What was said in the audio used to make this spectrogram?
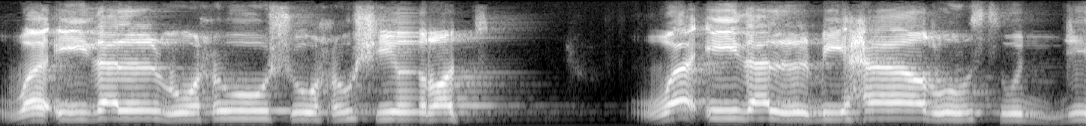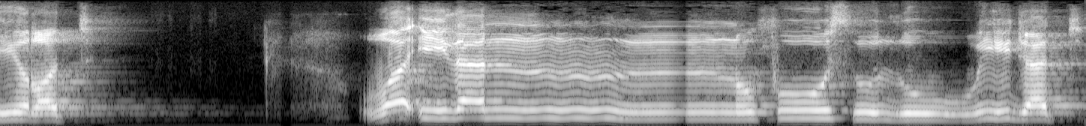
وإذا الوحوش حشرت وإذا البحار سجرت وإذا النفوس زوجت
